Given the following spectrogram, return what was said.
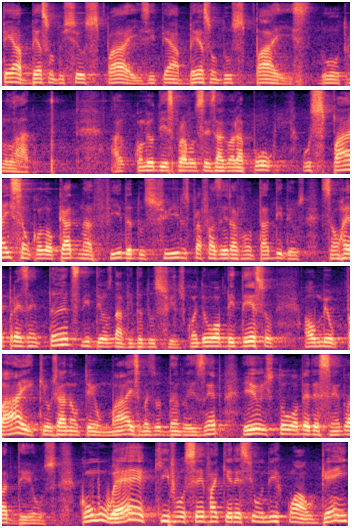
tem a bênção dos seus pais e tem a bênção dos pais do outro lado. Ah, como eu disse para vocês agora há pouco, os pais são colocados na vida dos filhos para fazer a vontade de Deus. São representantes de Deus na vida dos filhos. Quando eu obedeço ao meu pai, que eu já não tenho mais, mas eu dando exemplo, eu estou obedecendo a Deus. Como é que você vai querer se unir com alguém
